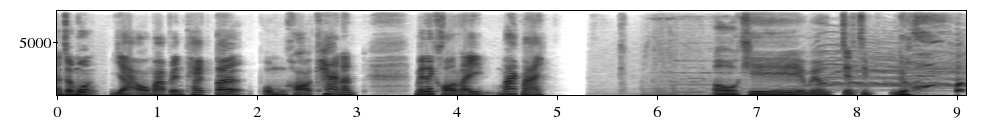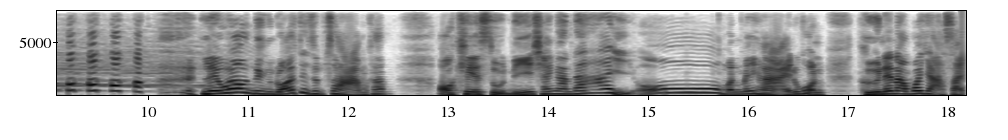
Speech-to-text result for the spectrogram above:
อาจจะม่วงอย่าออกมาเป็นแท็กเตอร์ ผมขอแค่นั้น ไม่ได้ขออะไรมากมาย โอเค เวลเจ็ดสิบเลเวล173ครับ โอเค สูตรนี้ใช้งานได้ โอ้มันไม่หายทุกคน คือแนะนำว่าอย่าใส่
